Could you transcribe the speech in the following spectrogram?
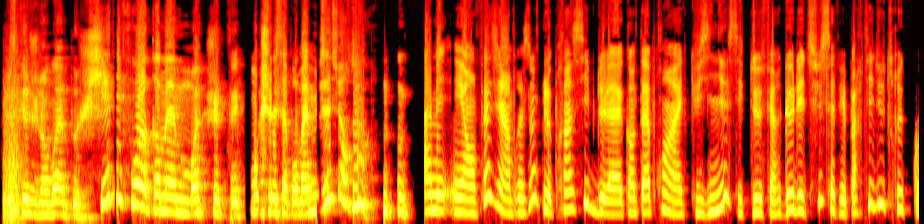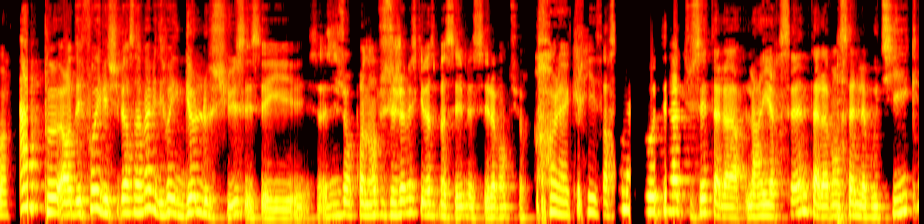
Parce que je l'envoie un peu chier des fois quand même. Moi, je fais, moi, je fais ça pour m'amuser surtout. ah mais, et en fait, j'ai l'impression que le principe de la, quand t'apprends à cuisiner, c'est que de faire gueuler dessus, ça fait partie du truc, quoi. Un peu. Alors, des fois, il est super sympa, mais des fois, il gueule dessus. C'est, c'est, surprenant. Tu sais jamais ce qui va se passer, mais c'est l'aventure. Oh, la crise. Au théâtre, tu sais, t'as l'arrière-scène, t'as l'avant-scène, la boutique.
